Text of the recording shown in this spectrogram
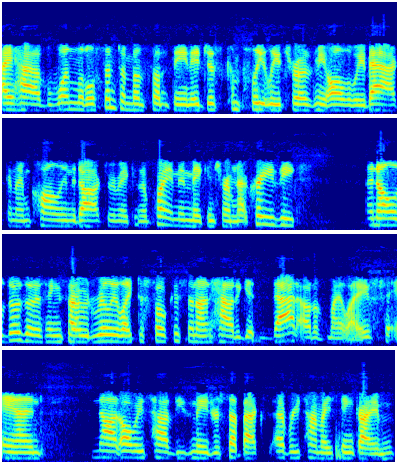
I have one little symptom of something, it just completely throws me all the way back. And I'm calling the doctor, making an appointment, making sure I'm not crazy, and all of those other things. So I would really like to focus in on how to get that out of my life and not always have these major setbacks every time I think I'm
